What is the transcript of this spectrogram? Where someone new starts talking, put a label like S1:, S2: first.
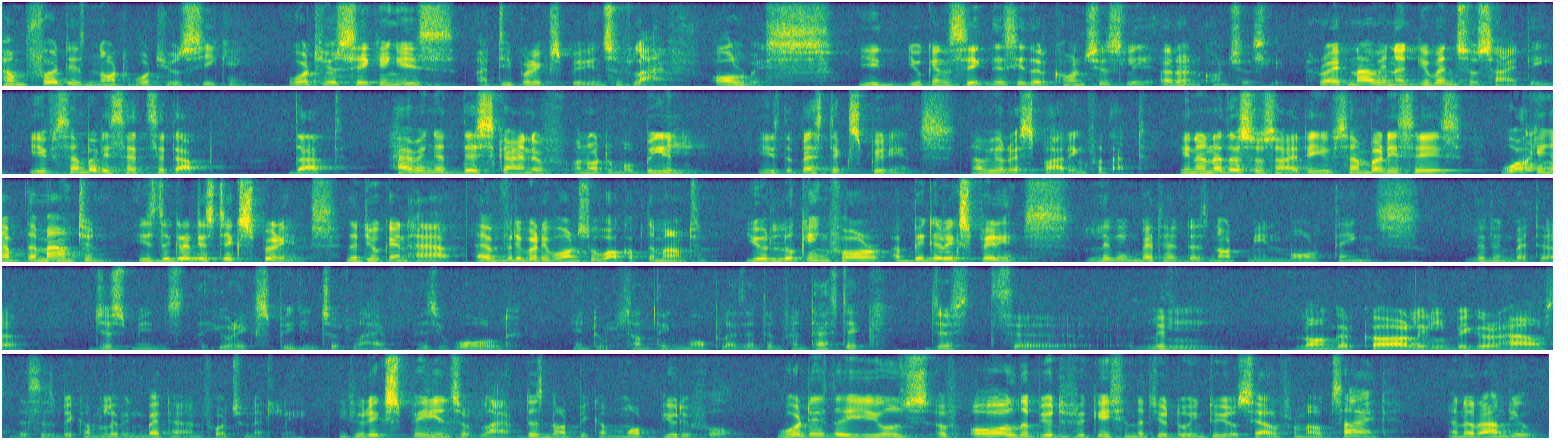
S1: comfort is not what you're seeking. What you're seeking is a deeper experience of life, always. You, you can seek this either consciously or unconsciously. Right now in a given society, if somebody sets it up that having a this kind of an automobile is the best experience, now you're aspiring for that. In another society, if somebody says, walking up the mountain is the greatest experience that you can have, everybody wants to walk up the mountain. You're looking for a bigger experience. Living better does not mean more things. Living better just means that your experience of life has evolved into something more pleasant and fantastic. Just a little longer car, little bigger house, this has become living better, unfortunately. If your experience of life does not become more beautiful, what is the use of all the beautification that you're doing to yourself from outside and around you?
